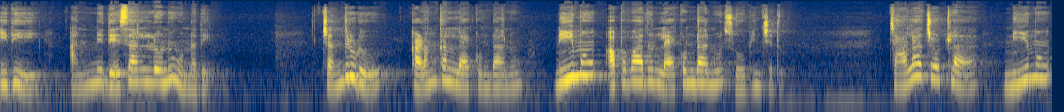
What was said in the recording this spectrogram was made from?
ఇది అన్ని దేశాలలోనూ ఉన్నది. చంద్రుడు కళంకం లేకుండాను నియమం అపవాదం లేకుండాను శోభించదు. చాలా చోట్ల నియమం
